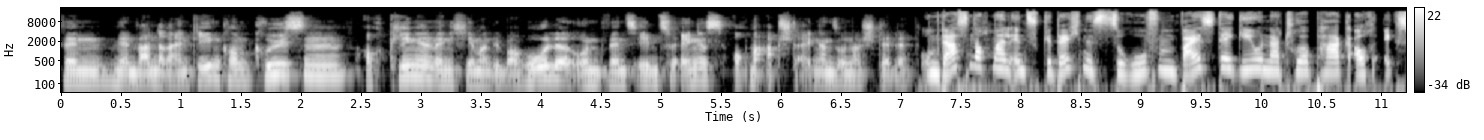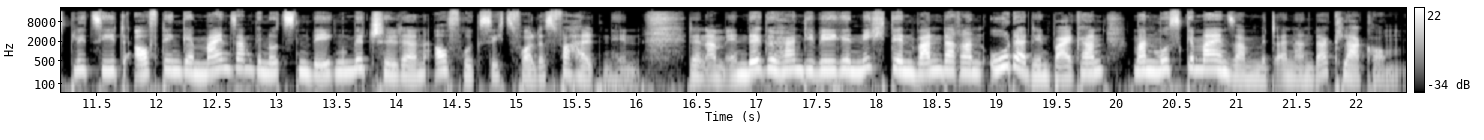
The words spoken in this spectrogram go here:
wenn mir ein Wanderer entgegenkommt, grüßen, auch klingeln, wenn ich jemand überhole und wenn es eben zu eng ist, auch mal absteigen an so einer Stelle. Um das nochmal ins Gedächtnis zu rufen, weist der Geonaturpark auch explizit auf den gemeinsam genutzten Wegen mit Schildern auf rücksichtsvolles Verhalten hin. Denn am Ende gehören die Wege nicht den Wanderern oder den Bikern, man muss gemeinsam miteinander klarkommen.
